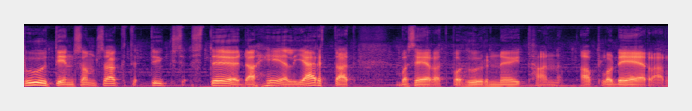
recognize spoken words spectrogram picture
Putin som sagt tycks stöda helhjärtat baserat på hur nöjt han applåderar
